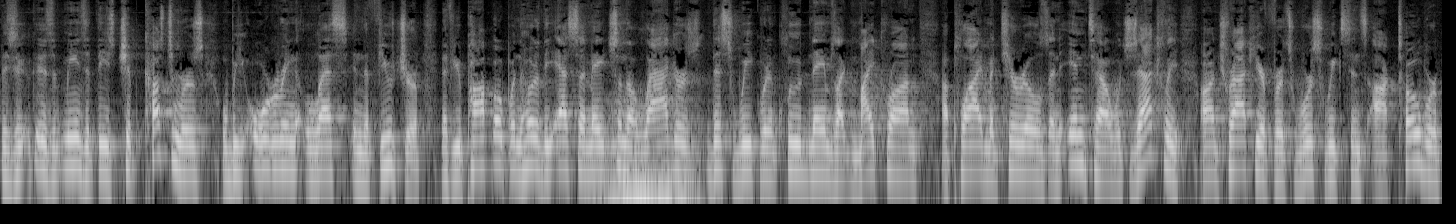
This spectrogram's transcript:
because it means that these chip customers will be ordering less in the future. And if you pop open the hood of the SMH, some of the laggers this week would include names like Micron, Applied Materials, and Intel, which is actually on track here for its worst week since October.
